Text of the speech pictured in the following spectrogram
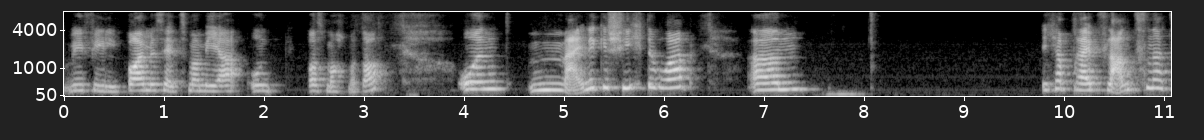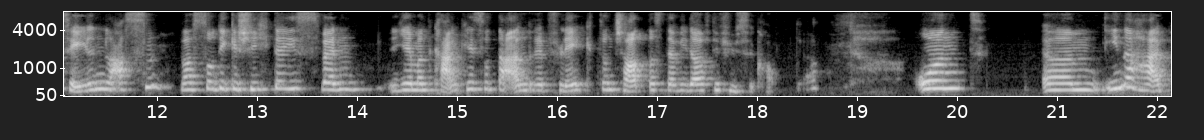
wie viele Bäume setzen wir mehr und was macht man da? Und meine Geschichte war, ähm, ich habe drei Pflanzen erzählen lassen, was so die Geschichte ist, wenn jemand krank ist und der andere pflegt und schaut, dass der wieder auf die Füße kommt. Ja. Und ähm, innerhalb,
